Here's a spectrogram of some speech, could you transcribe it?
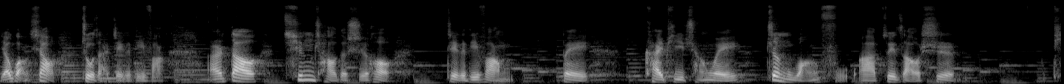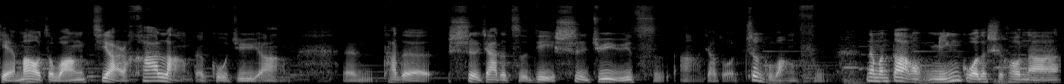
姚广孝住在这个地方，而到清朝的时候，这个地方被开辟成为郑王府啊。最早是铁帽子王济尔哈朗的故居啊。嗯，他的世家的子弟世居于此啊，叫做郑王府。那么到民国的时候呢，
